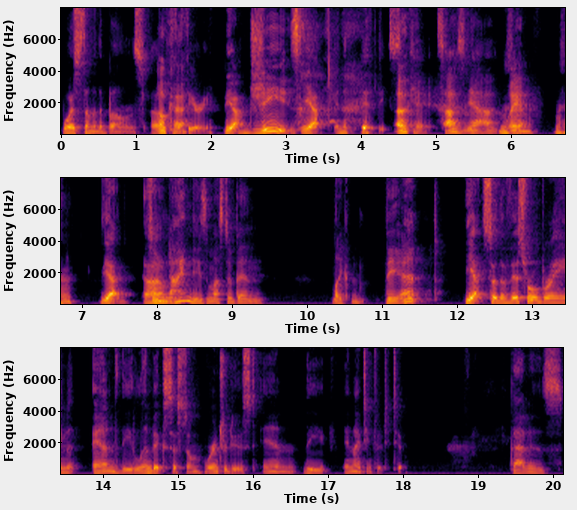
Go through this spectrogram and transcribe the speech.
was some of the bones of Okay. the theory. Yeah, Jeez. yeah, in the 50s. Okay. So I was, yeah, I was way Mhm. off. Mhm. Yeah. So um, 90s must have been like the end. Yeah, so the visceral brain and the limbic system were introduced in the in 1952. That is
